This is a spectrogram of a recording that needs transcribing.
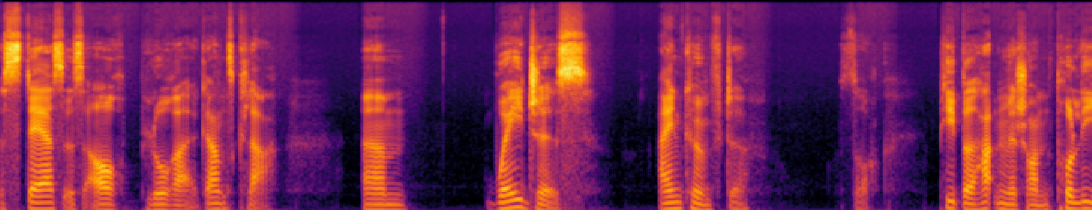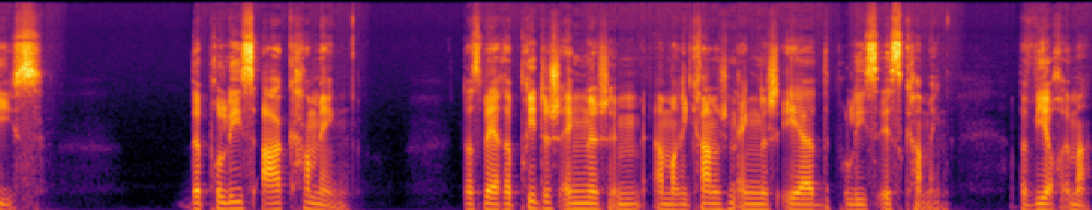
stairs ist auch Plural, ganz klar. Ähm, wages, Einkünfte. So. People hatten wir schon. Police. The police are coming. Das wäre britisch-englisch, im amerikanischen Englisch eher The police is coming. Wie auch immer.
